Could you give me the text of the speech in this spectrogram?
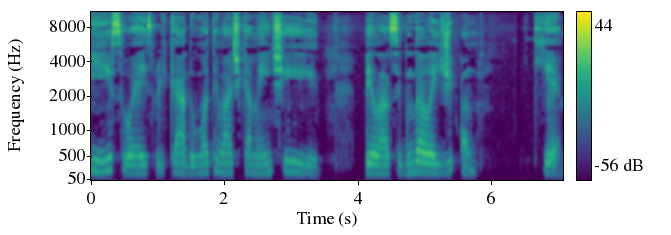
E isso é explicado matematicamente pela segunda lei de Ohm, que é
